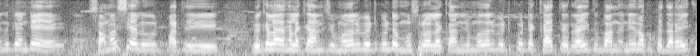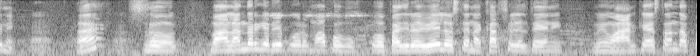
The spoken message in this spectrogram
ఎందుకంటే సమస్యలు ప్రతి వికలాంగుల కానించి మొదలు పెట్టుకుంటే ముసలోళ్ళ కానించి మొదలు పెట్టుకుంటే కత్తి రైతు బంధు నేను ఒక పెద్ద రైతుని? సో వాళ్ళందరికీ రేపు మాపు ఓ పది ఇరవై వేలు వస్తే నాకు ఖర్చులు వెళ్తాయని మేము ఆనకేస్తాం తప్ప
